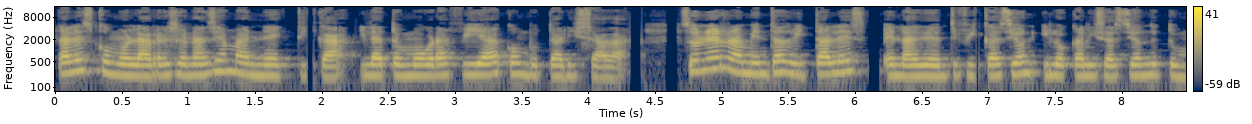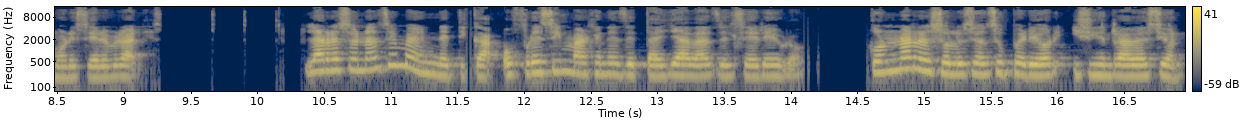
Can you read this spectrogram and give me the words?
tales como la resonancia magnética y la tomografía computarizada, son herramientas vitales en la identificación y localización de tumores cerebrales. La resonancia magnética ofrece imágenes detalladas del cerebro con una resolución superior y sin radiación,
